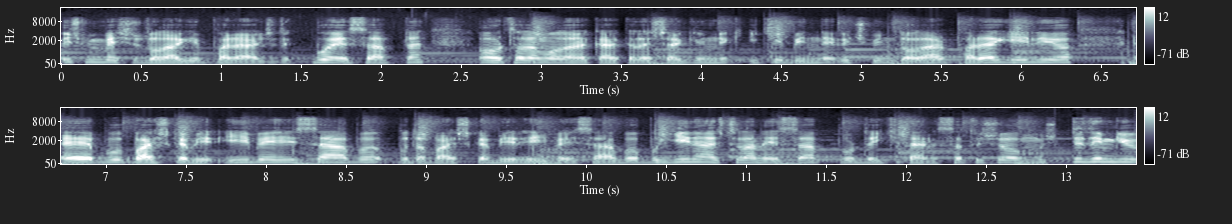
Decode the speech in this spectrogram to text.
3500 dolar gibi para harcadık. Bu hesaptan ortalama olarak arkadaşlar günlük 2000 ile 3000 dolar para geliyor. E, bu başka bir eBay hesabı, bu da başka bir eBay hesabı. Bu yeni açılan hesap burada iki tane satış olmuş. Dediğim gibi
